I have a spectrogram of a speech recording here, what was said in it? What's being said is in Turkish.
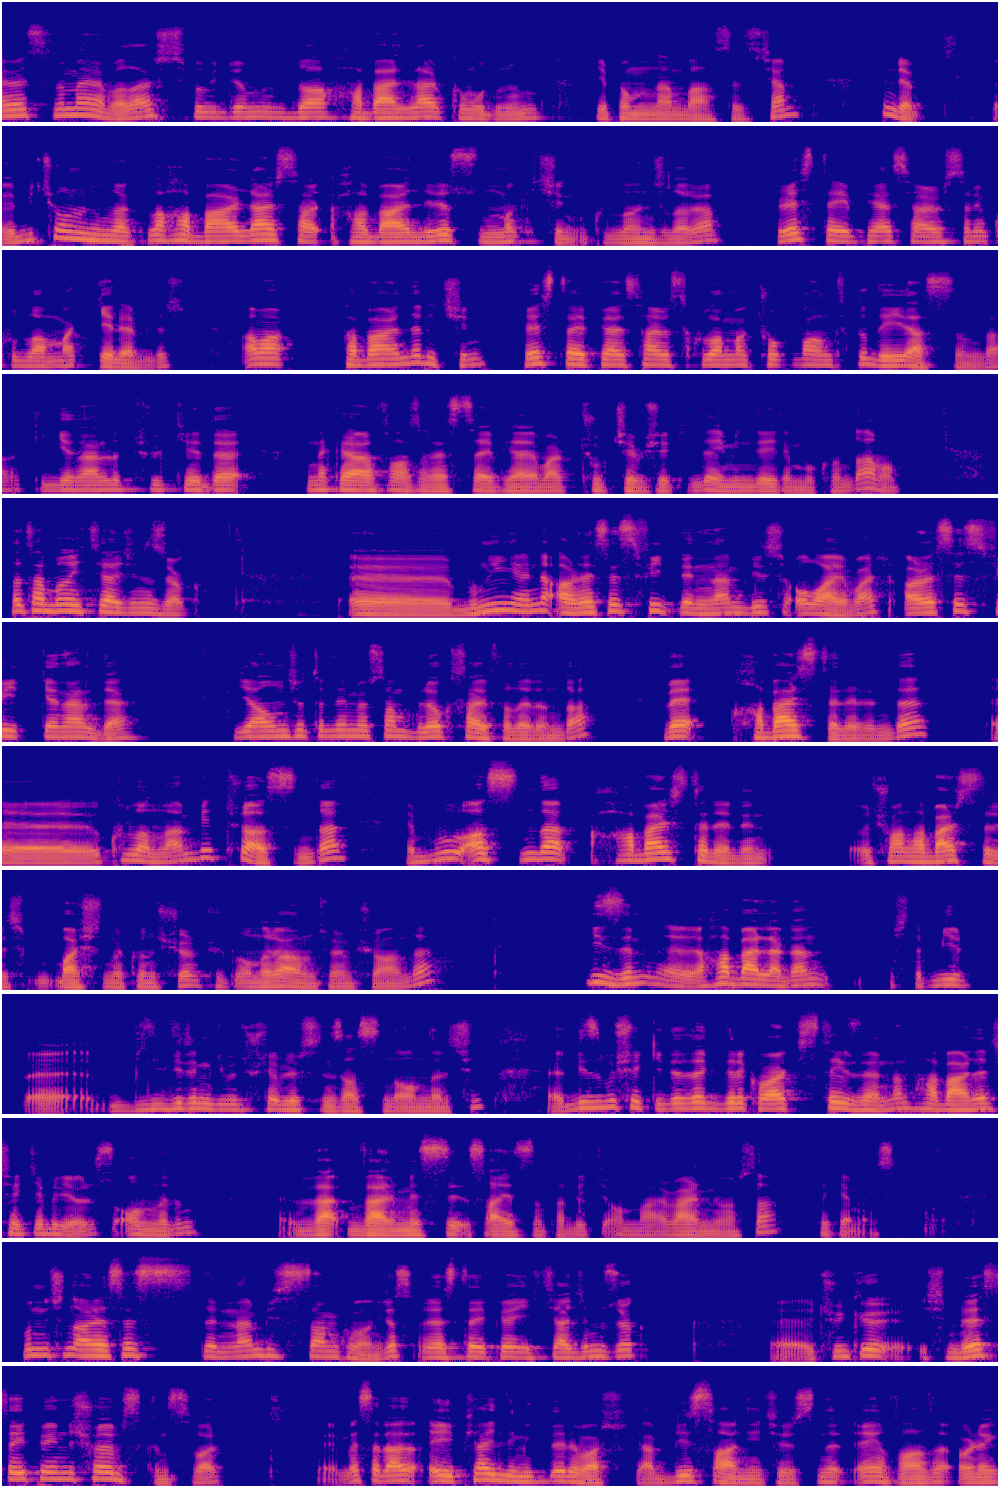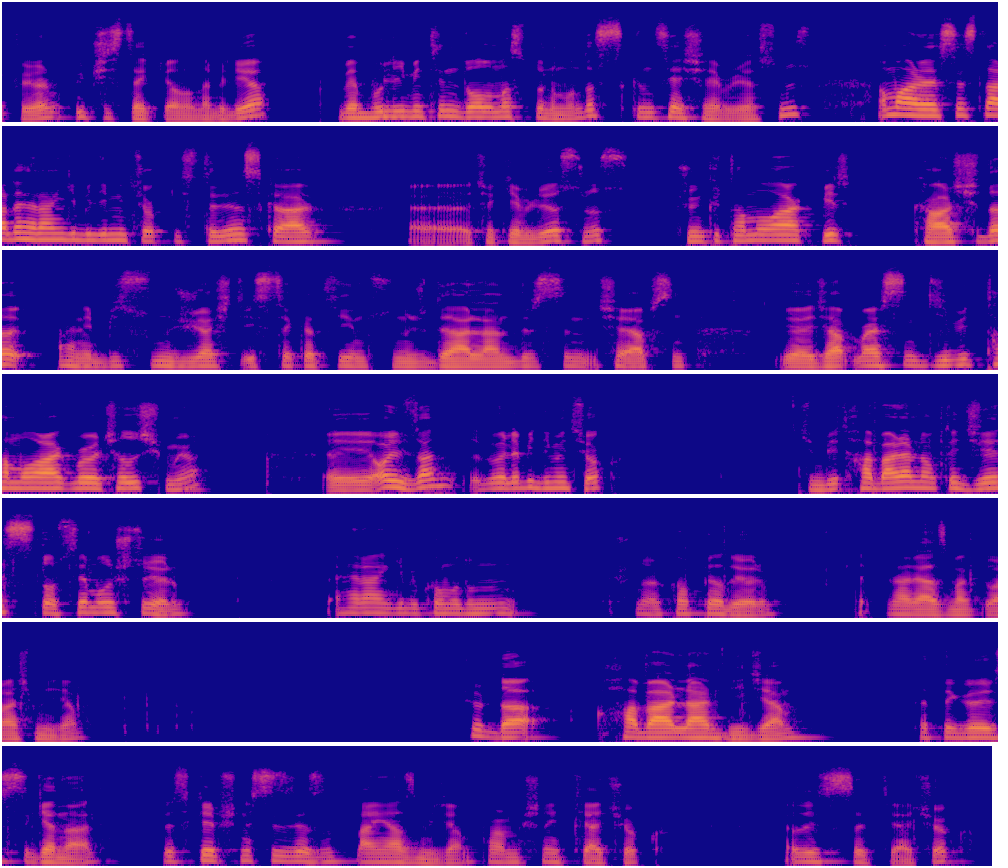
Evet ve merhabalar. Bu videomuzda haberler komodunun yapımından bahsedeceğim. Şimdi e, birçoğunuzun aklına haberler haberleri sunmak için kullanıcılara REST API servislerini kullanmak gelebilir. Ama haberler için REST API servisi kullanmak çok mantıklı değil aslında. Ki genelde Türkiye'de ne kadar fazla REST API var Türkçe bir şekilde emin değilim bu konuda ama zaten buna ihtiyacınız yok. Ee, bunun yerine RSS feed denilen bir olay var. RSS feed genelde yanlış hatırlamıyorsam blog sayfalarında ve haber sitelerinde e, kullanılan bir tür aslında. E, bu aslında haber sitelerin, şu an haber siteleri başlığında konuşuyorum çünkü onları anlatıyorum şu anda. Bizim e, haberlerden işte bir e, bildirim gibi düşünebilirsiniz aslında onlar için. E, biz bu şekilde de direkt olarak site üzerinden haberleri çekebiliyoruz. Onların ver- vermesi sayesinde tabii ki onlar vermiyorsa çekemeyiz. Bunun için RSS denilen bir sistem kullanacağız. REST API'ye ihtiyacımız yok. Çünkü şimdi REST API'nin şöyle bir sıkıntısı var. Mesela API limitleri var. Yani bir saniye içerisinde en fazla örnek veriyorum 3 istek yollanabiliyor. Ve bu limitin dolması durumunda sıkıntı yaşayabiliyorsunuz. Ama RSS'lerde herhangi bir limit yok. İstediğiniz kadar çekebiliyorsunuz. Çünkü tam olarak bir karşıda hani bir sunucuya işte istek atayım, sunucu değerlendirsin, şey yapsın, e, cevap versin gibi tam olarak böyle çalışmıyor. O yüzden böyle bir limit yok. Şimdi haberler.js dosyamı oluşturuyorum. Herhangi bir komutunun şunları kopyalıyorum. Tekrar yazmakla uğraşmayacağım. Şurada haberler diyeceğim. Kategorisi genel. Description'ı siz yazın. Ben yazmayacağım. Permission'a ihtiyaç yok. Ya da size ihtiyaç yok.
